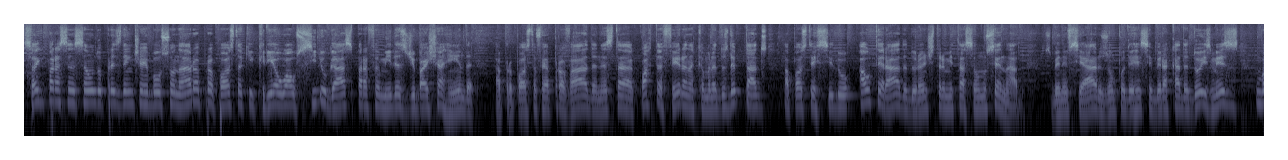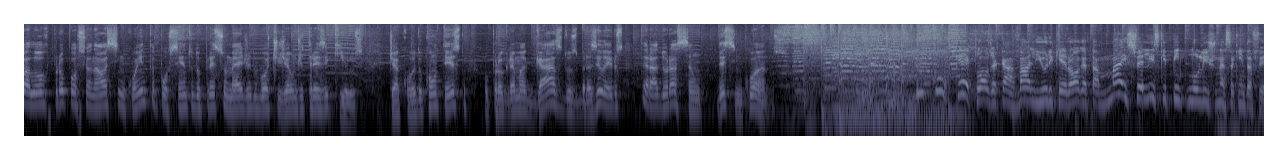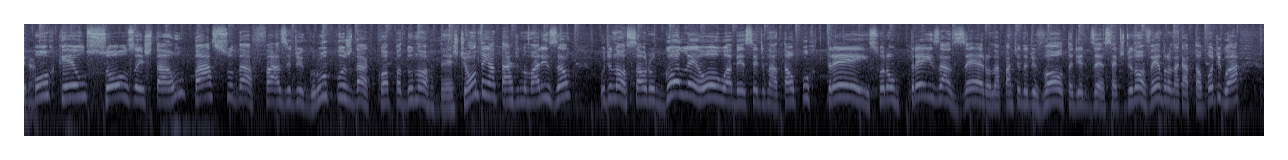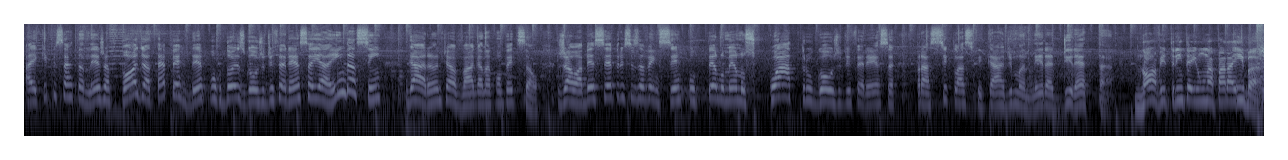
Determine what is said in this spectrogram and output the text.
Segue para a sanção do presidente Jair Bolsonaro a proposta que cria o auxílio gás para famílias de baixa renda. A proposta foi aprovada nesta quarta-feira na Câmara dos Deputados, após ter sido alterada durante tramitação no Senado. Os beneficiários vão poder receber a cada dois meses um valor proporcional a 50% do preço médio do botijão de 13 quilos. De acordo com o texto, o programa Gás dos Brasileiros terá duração de cinco anos. E por que Cláudia Carvalho e Yuri Queiroga tá mais feliz que pinto no lixo nessa quinta-feira? Porque o Souza está a um passo da fase de grupos da Copa do Nordeste. Ontem à tarde no Marizão, o Dinossauro goleou o ABC de Natal por três. Foram 3 a 0 na partida de volta, dia 17 de novembro, na capital Potiguar. A equipe sertaneja pode até perder por dois gols de diferença e ainda assim garante a vaga na competição. Já o ABC precisa vencer por pelo menos quatro gols de diferença para se classificar de maneira direta. 9h31 na Paraíba.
